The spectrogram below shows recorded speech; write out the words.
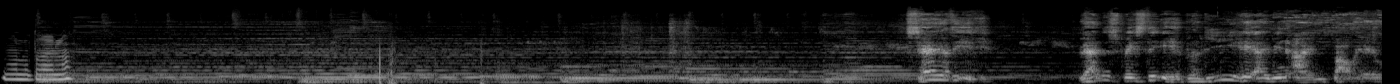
når du driller. Sagde jeg det ikke? Landets bedste æbler lige her i min egen baghave.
